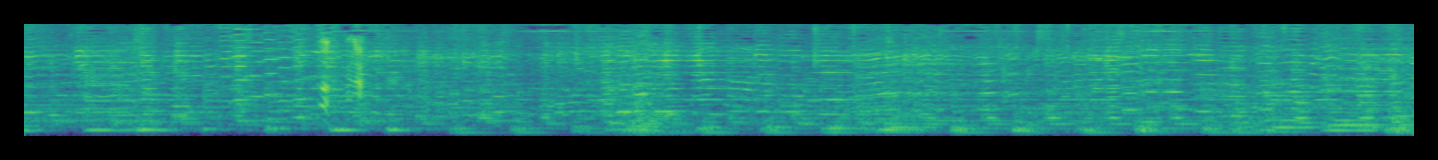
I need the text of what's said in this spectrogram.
Thank you.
